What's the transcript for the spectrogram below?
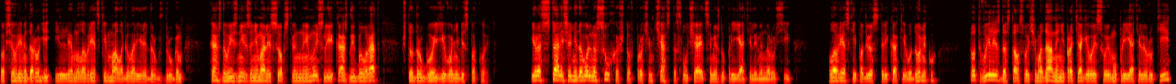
Во все время дороги Иллем и Лаврецкий мало говорили друг с другом. Каждого из них занимали собственные мысли, и каждый был рад, что другой его не беспокоит. И расстались они довольно сухо, что, впрочем, часто случается между приятелями на Руси. Лаврецкий подвез старика к его домику. Тот вылез, достал свой чемодан и, не протягивая своему приятелю руки,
